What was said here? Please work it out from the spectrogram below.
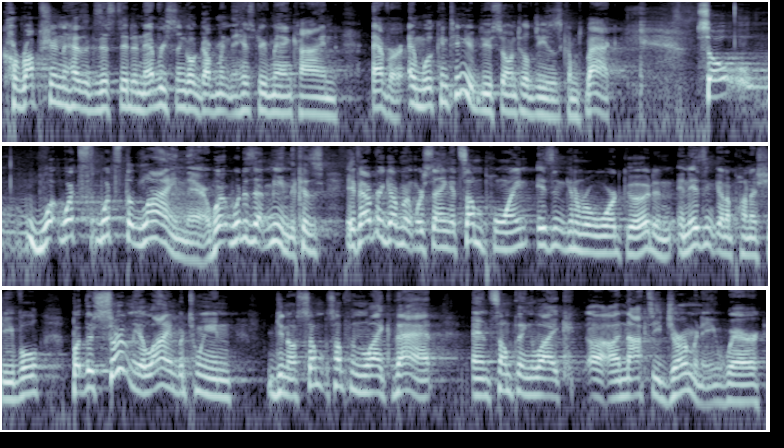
Corruption has existed in every single government in the history of mankind ever, and will continue to do so until Jesus comes back. So, what, what's what's the line there? What, what, does that mean? Because if every government we're saying at some point isn't going to reward good and, and isn't going to punish evil, but there's certainly a line between you know some, something like that and something like uh, a Nazi Germany where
